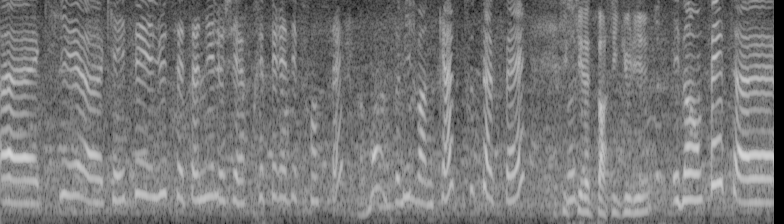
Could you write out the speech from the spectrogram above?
euh, qui, est, euh, qui a été élu cette année le GR préféré des Français en 2024, tout à fait. Qu'est-ce qu'il a de particulier? Et ben en fait, euh,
